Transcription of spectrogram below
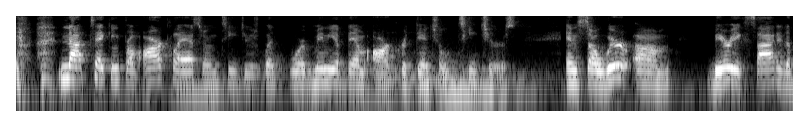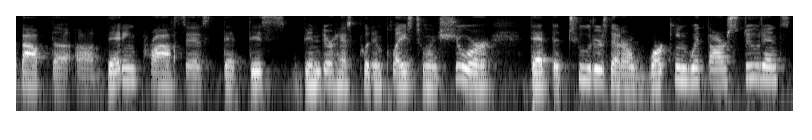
not taking from our classroom teachers but where many of them are credentialed teachers. And so we're um, very excited about the uh, vetting process that this vendor has put in place to ensure that the tutors that are working with our students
